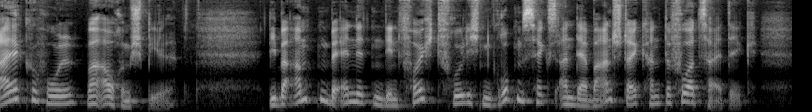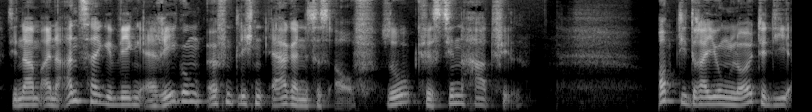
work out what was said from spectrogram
Alkohol war auch im Spiel. Die Beamten beendeten den feuchtfröhlichen Gruppensex an der Bahnsteigkante vorzeitig. Sie nahmen eine Anzeige wegen Erregung öffentlichen Ärgernisses auf, so Christian Hartfiel. Ob die drei jungen Leute, die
